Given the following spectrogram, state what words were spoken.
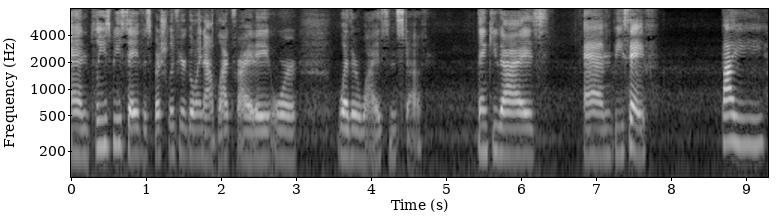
And please be safe, especially if you're going out Black Friday or weather wise and stuff. Thank you guys and be safe. Bye.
